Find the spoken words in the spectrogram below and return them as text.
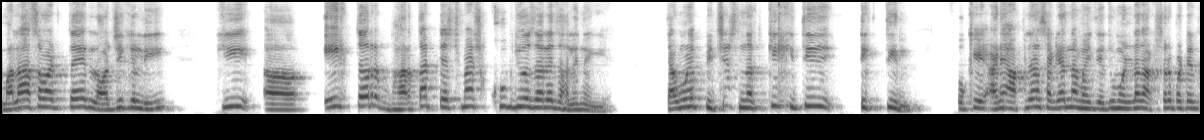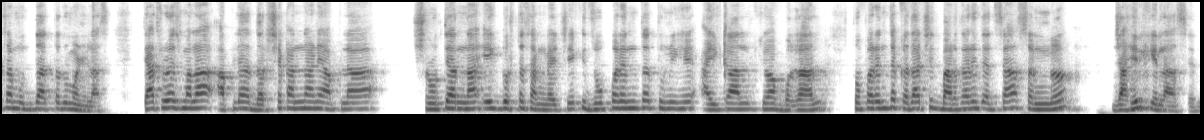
मला असं वाटतंय लॉजिकली की एक तर भारतात टेस्ट मॅच खूप दिवस झाले झाले नाहीये. त्यामुळे पिचेस नक्की किती टिकतील? ओके आणि आपल्याला सगळ्यांना माहिती आहे तू म्हणलास अक्षर पटेलचा मुद्दा आता तू म्हणलास. त्याच वेळेस मला आपल्या दर्शकांना आणि आपल्या श्रोत्यांना एक गोष्ट सांगायची आहे की जोपर्यंत तुम्ही हे ऐकाल किंवा बघाल तोपर्यंत कदाचित भारताने त्याचा संघ जाहीर केला असेल.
